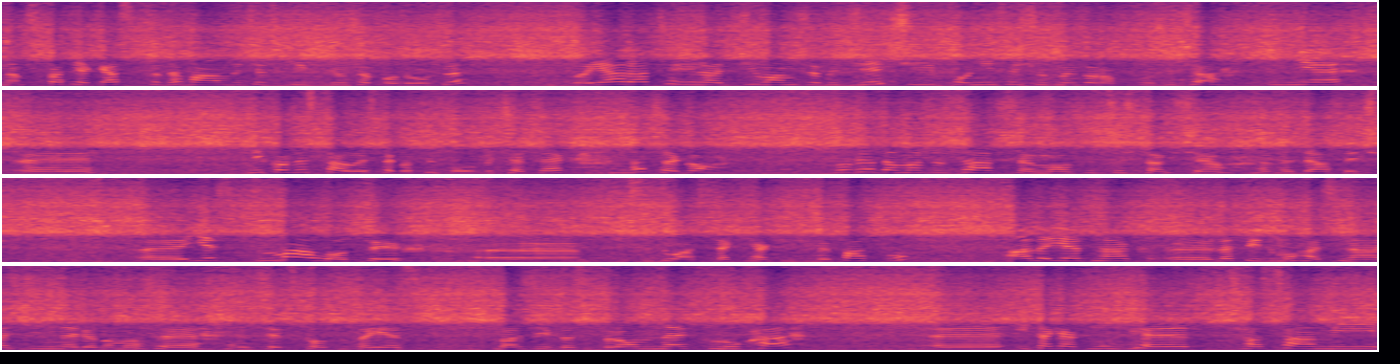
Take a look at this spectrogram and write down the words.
na przykład jak ja sprzedawałam wycieczki w biurze podróży, to ja raczej radziłam, żeby dzieci poniżej 7 roku życia nie, e, nie korzystały z tego typu wycieczek. Dlaczego? Bo wiadomo, że zawsze może coś tam się wydarzyć. E, Jest mało tych e, sytuacji, takich jakichś wypadków, ale jednak e, lepiej dmuchać na zimne. Wiadomo, że dziecko tutaj jest bardziej bezbronne, kruche. I tak jak mówię, czasami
